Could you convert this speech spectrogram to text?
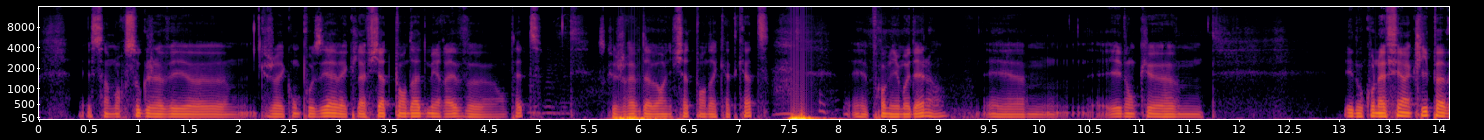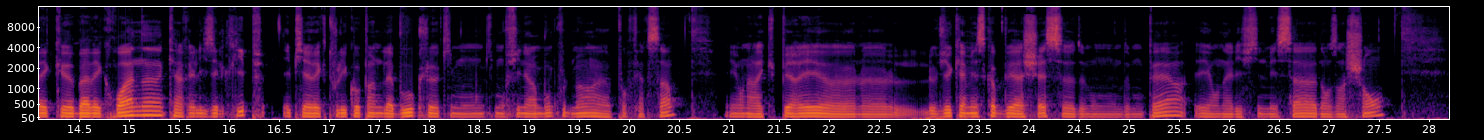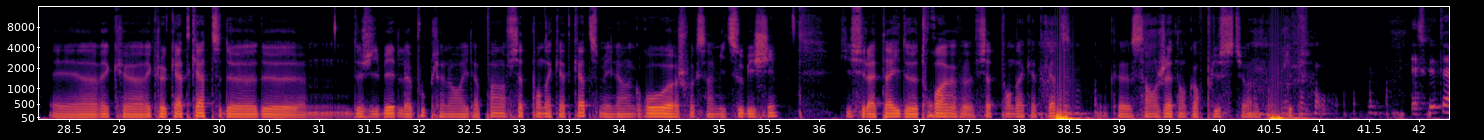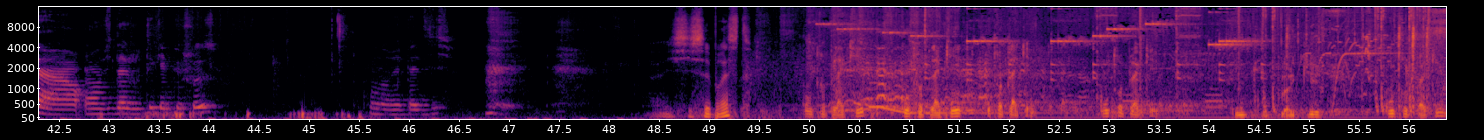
Et c'est un morceau que j'avais euh, que j'avais composé avec la Fiat Panda de mes rêves euh, en tête. Parce que je rêve d'avoir une Fiat Panda 4x4. Et premier modèle. hein. Et, euh, et donc. et donc on a fait un clip avec, bah, avec Juan qui a réalisé le clip et puis avec tous les copains de la boucle qui m'ont qui m'ont filé un bon coup de main pour faire ça. Et on a récupéré le, le vieux caméscope VHS de mon, de mon père et on est allé filmer ça dans un champ et euh, avec, euh, avec le 4x4 de, de, de JB de la boucle. Alors il a pas un Fiat Panda 4x4 mais il a un gros, euh, je crois que c'est un Mitsubishi qui fait la taille de 3 Fiat Panda 4x4. Donc euh, ça en jette encore plus, tu vois, dans le clip. Est-ce que tu as envie d'ajouter quelque chose qu'on n'aurait pas dit? Euh, Ici c'est Brest. Contreplaqué, contreplaqué, contreplaqué. Contreplaqué. Contreplaqué.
